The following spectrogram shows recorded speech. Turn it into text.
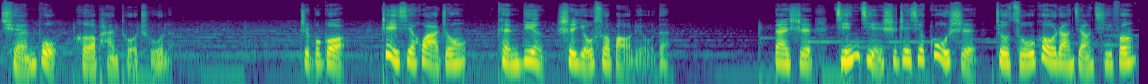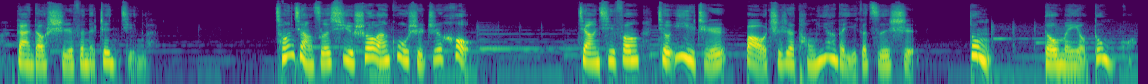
全部和盘托出了。只不过这些话中肯定是有所保留的，但是仅仅是这些故事就足够让蒋奇峰感到十分的震惊了。从蒋泽旭说完故事之后，蒋奇峰就一直保持着同样的一个姿势，动都没有动过。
